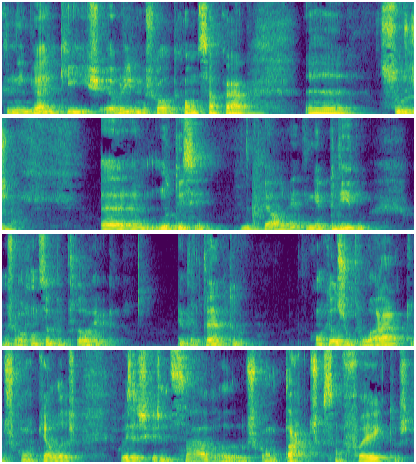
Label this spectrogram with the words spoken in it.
que ninguém quis abrir uma escola de condução cá, uh, surge a notícia de que alguém tinha pedido uma escola de condução para Porto Alegre. Entretanto, com aqueles boatos, com aquelas coisas que a gente sabe, os contactos que são feitos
